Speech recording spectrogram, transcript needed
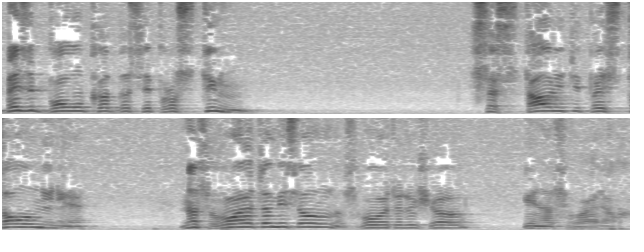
без болка да се простим с старите престолнения на своята мисъл, на своята душа и на своя дух.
